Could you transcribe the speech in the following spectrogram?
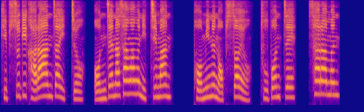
깊숙이 가라앉아 있죠. 언제나 상황은 있지만 범인은 없어요. 두 번째, 사람은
